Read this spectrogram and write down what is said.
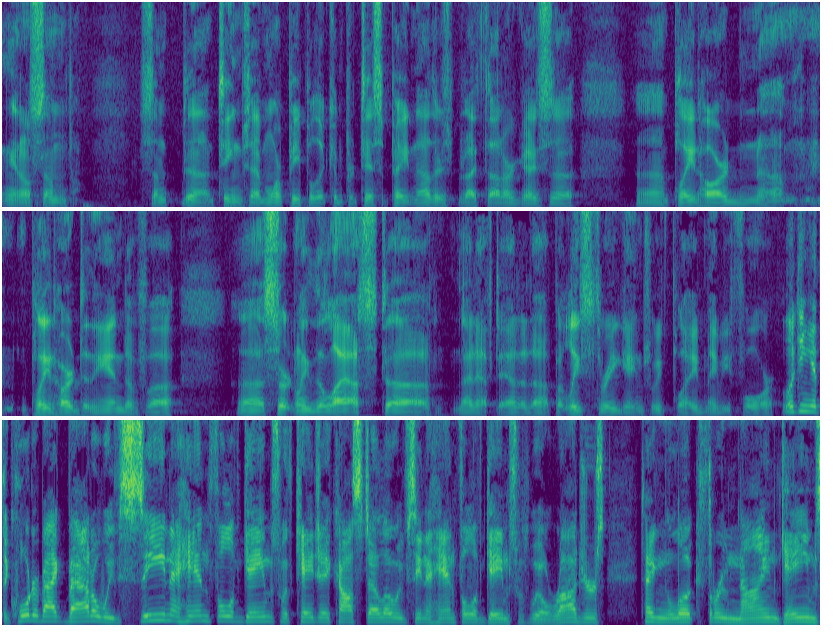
you know some some uh, teams have more people that can participate than others, but I thought our guys uh, uh, played hard and um, played hard to the end of uh, certainly the last, uh, I'd have to add it up, at least three games we've played, maybe four. Looking at the quarterback battle, we've seen a handful of games with KJ Costello. We've seen a handful of games with Will Rogers. Taking a look through nine games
